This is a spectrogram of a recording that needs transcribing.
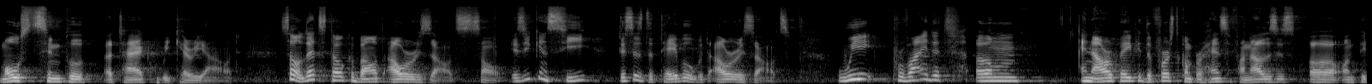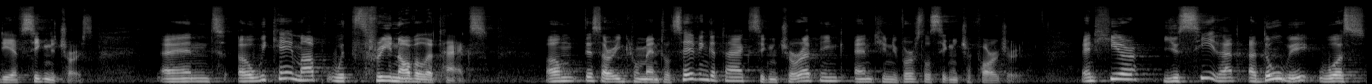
most simple attack we carry out. So let's talk about our results. So as you can see, this is the table with our results. We provided um, in our paper the first comprehensive analysis uh, on PDF signatures. And uh, we came up with three novel attacks. Um, these are incremental saving attacks, signature wrapping, and universal signature forgery. And here you see that Adobe was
